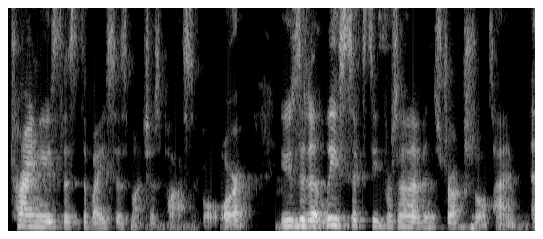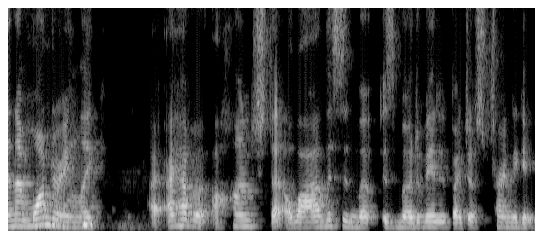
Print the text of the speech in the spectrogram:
try and use this device as much as possible, or use it at least sixty percent of instructional time. And I'm wondering, like, I, I have a, a hunch that a lot of this is mo- is motivated by just trying to get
